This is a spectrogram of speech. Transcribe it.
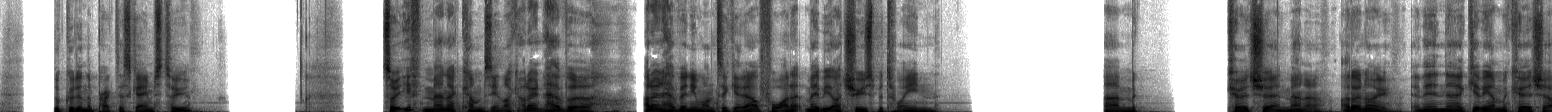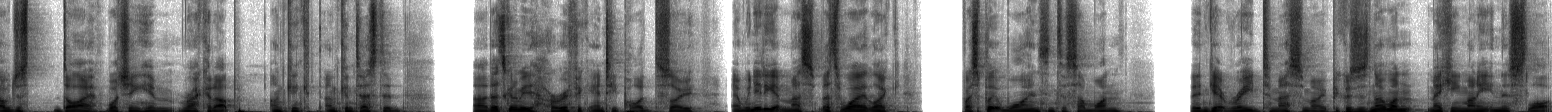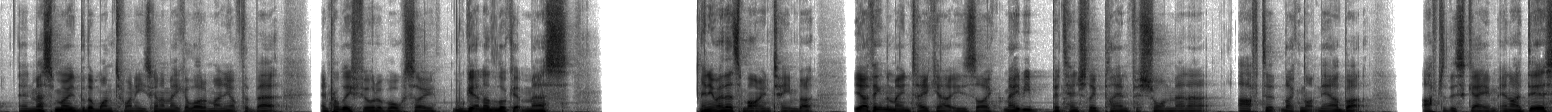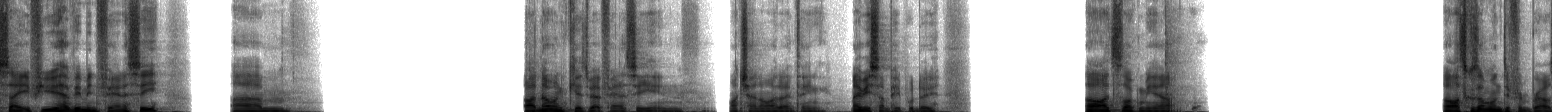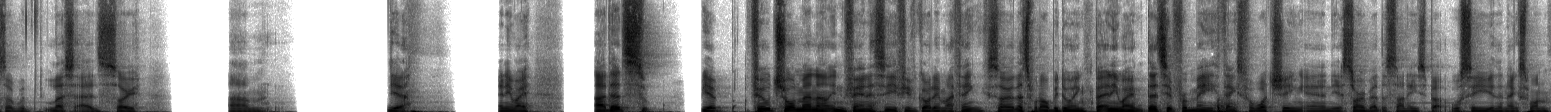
look good in the practice games too. So if Mannagh comes in, like I don't have a, I don't have anyone to get out for. I don't. Maybe I choose between um, McKercher and Mannagh. I don't know. And then uh, giving up McKercher, I'll just die watching him rack it up uncon uncontested. Uh, that's going to be a horrific anti-pod. So, and we need to get mass. That's why, like, if I split wines into someone, then get Reed to Massimo because there's no one making money in this slot. And Massimo with a 120 is going to make a lot of money off the bat and probably fieldable. So we'll get another look at Mass. Anyway, that's my own team. But yeah, I think the main takeout is like maybe potentially plan for Shaun Mannagh after, like not now, but after this game. And I dare say if you have him in fantasy, um, uh, no one cares about fantasy in my channel, I don't think. Maybe some people do. Oh, it's logged me out. Oh, it's because I'm on a different browser with less ads, so um yeah. Anyway, uh that's yeah, field Shaun Mannagh in fantasy if you've got him, I think. So that's what I'll be doing. But anyway, that's it from me. Thanks for watching and yeah, sorry about the sunnies, but we'll see you in the next one.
